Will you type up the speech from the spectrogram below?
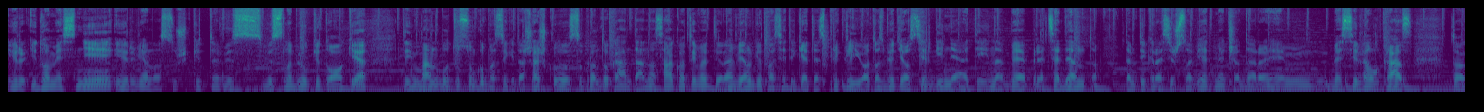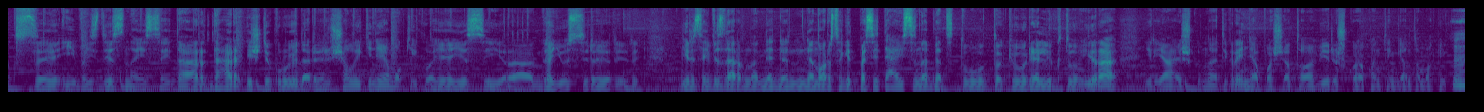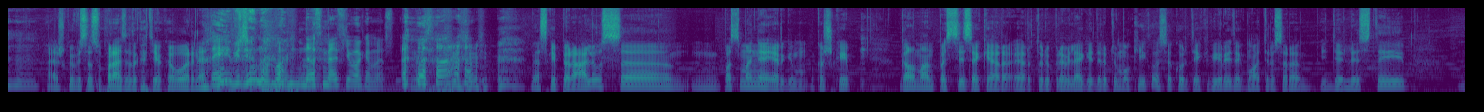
ir įdomesni, ir vienas už kitą vis, vis labiau kitokie. Tai man būtų sunku pasakyti. Aš aišku suprantu, ką Antanas sako, tai vat yra vėlgi tos etiketės priklijuotos, bet jos irgi neateina be precedento. Tam tikras iš sovietmečio dar besivelkas toks e, įvaizdis, na jisai dar, dar iš tikrųjų, dar ir šio laikinėje mokykloje jis yra gajus ir, ir, ir, ir jisai vis dar, na, ne, ne, nenoriu sakyti pasiteisina, bet tų tokių reliktų yra. Ir jie, aišku, na tikrai nepošia to vyriškojo kontingento mokykloje. Mhm. Aišku, visi supratote, kad jie kavo, ar ne? Taip, žinoma, nes mes juokiamės. Nes, nes kaip ir alius, m, pas mane irgi kažkaip gal man pasisekė ar, ir turiu privilegiją dirbti mokyklose, kur tiek vyrai, tiek moteris yra idealistai,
